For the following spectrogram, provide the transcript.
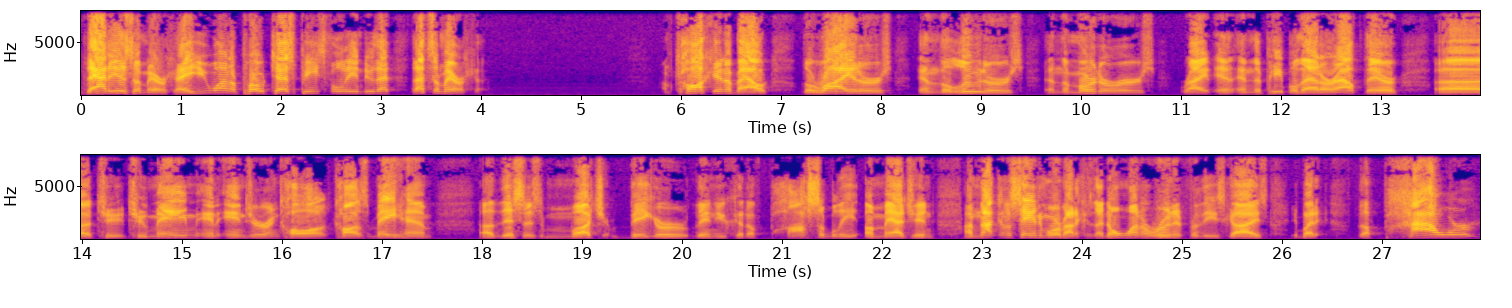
That is America. Hey, you want to protest peacefully and do that? That's America. I'm talking about the rioters and the looters and the murderers, right, and, and the people that are out there uh, to to maim and injure and call, cause mayhem. Uh, this is much bigger than you could have possibly imagined. I'm not going to say any more about it because I don't want to ruin it for these guys. But the power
